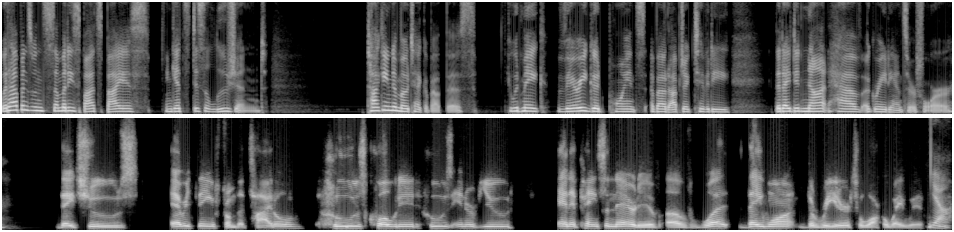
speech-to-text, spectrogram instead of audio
What happens when somebody spots bias and gets disillusioned? Talking to Motec about this, he would make very good points about objectivity that I did not have a great answer for. They choose everything from the title, who's quoted, who's interviewed, and it paints a narrative of what they want the reader to walk away with. Yeah.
